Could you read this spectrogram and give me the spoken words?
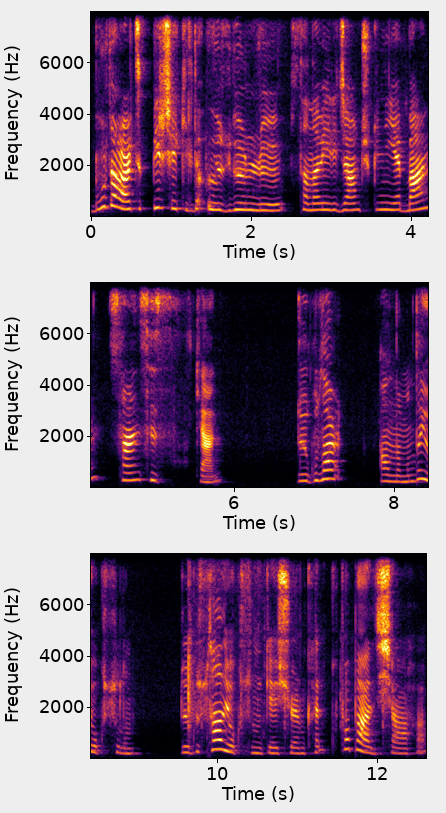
Burada artık bir şekilde özgürlüğü sana vereceğim. Çünkü niye? Ben sensizken duygular anlamında yoksulum. Duygusal yoksunluk yaşıyorum. Kupa padişahı.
